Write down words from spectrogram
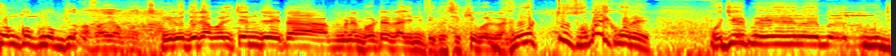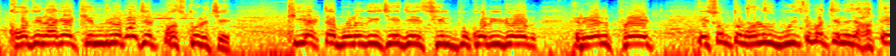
সংখ্যক লোকজন আসা যাওয়া করছে বিরোধীরা বলছেন যে এটা মানে ভোটের রাজনীতি করছে কি বলবেন? ভোট তো সবাই করে। ওই যে কদিন আগে কেন্দ্রীয় বাজেট পাস করেছে। কি একটা বলে দিয়েছে যে শিল্প করিডোর রেল ফ্রেট এসব তো মানুষ বুঝতে পারছে না যে হাতে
